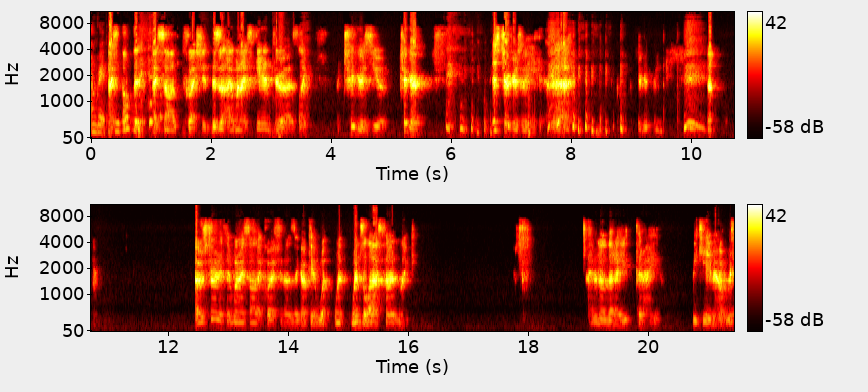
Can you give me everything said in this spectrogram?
Ungrateful I saw, people? the, I saw the question. This is I, when I scanned through. I was like, "What triggers you? Trigger? This triggers me. Ah, triggers me." Uh, I was trying to think when I saw that question. I was like, "Okay, what? When, when's the last time? Like, I don't know that I that I became outraged."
